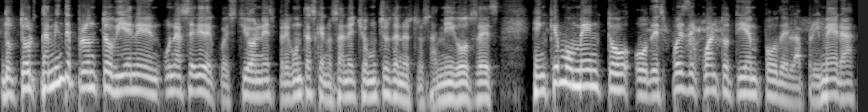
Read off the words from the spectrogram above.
Doctor, también de pronto vienen una serie de cuestiones, preguntas que nos han hecho muchos de nuestros amigos, es ¿en qué momento o después de cuánto tiempo de la primera?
